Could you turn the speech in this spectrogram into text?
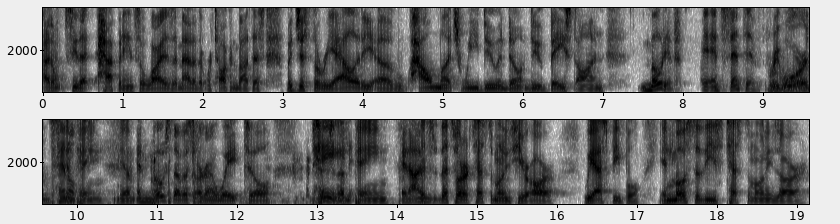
I don't see that happening. So why does it matter that we're talking about this? But just the reality of how much we do and don't do based on motive, incentive, reward, Rewards penalty. and pain. Yep. And most of us are going to wait till There's pain. enough pain. And I'm- that's that's what our testimonies here are. We ask people, and most of these testimonies are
